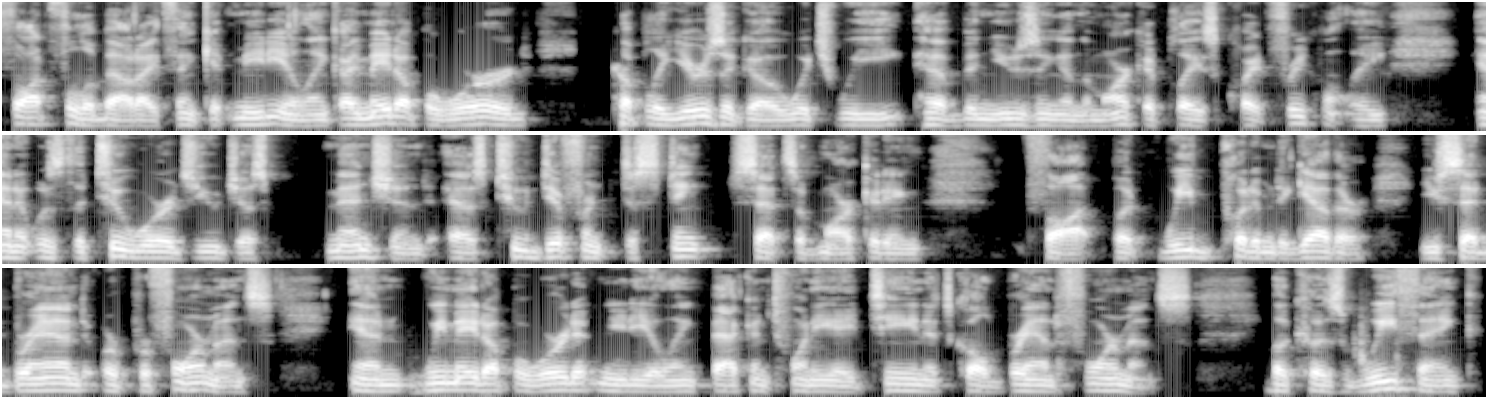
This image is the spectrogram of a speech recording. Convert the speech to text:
thoughtful about, I think, at MediaLink. I made up a word a couple of years ago, which we have been using in the marketplace quite frequently. And it was the two words you just mentioned as two different distinct sets of marketing thought, but we put them together. You said brand or performance. And we made up a word at MediaLink back in 2018. It's called brand brandformance because we think,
